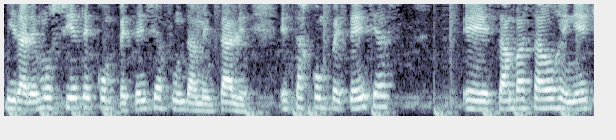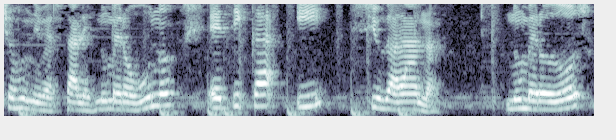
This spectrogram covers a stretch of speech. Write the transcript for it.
Miraremos siete competencias fundamentales. Estas competencias eh, están basados en hechos universales. Número uno, ética y ciudadana. Número 2,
